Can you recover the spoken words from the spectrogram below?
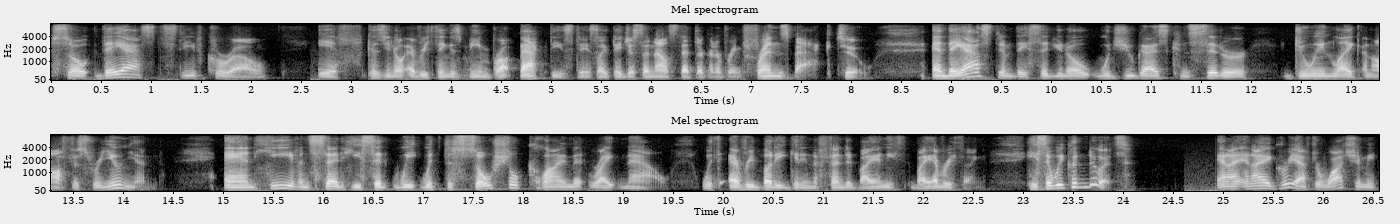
So they asked Steve Carell if, because you know everything is being brought back these days. Like they just announced that they're going to bring Friends back too, and they asked him. They said, you know, would you guys consider doing like an Office reunion? And he even said, he said, we with the social climate right now, with everybody getting offended by any by everything, he said we couldn't do it. And I and I agree. After watching me,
